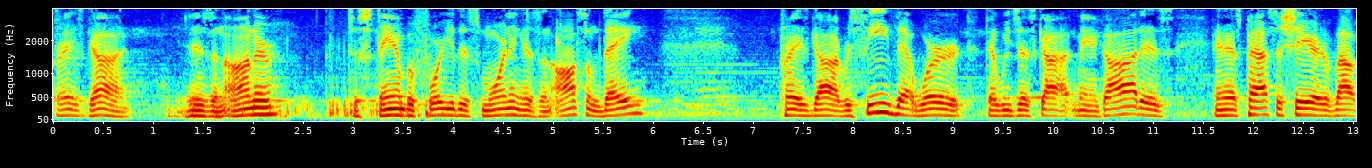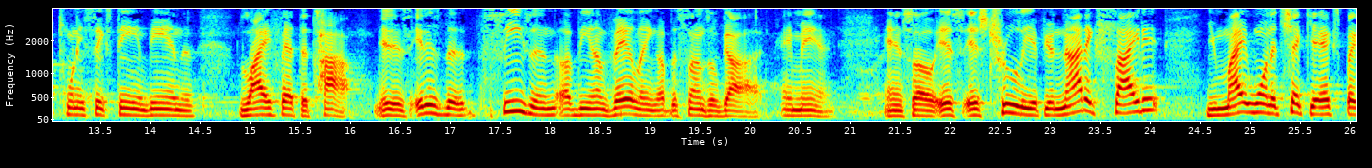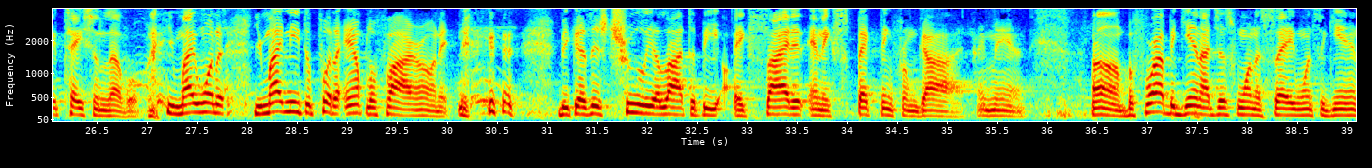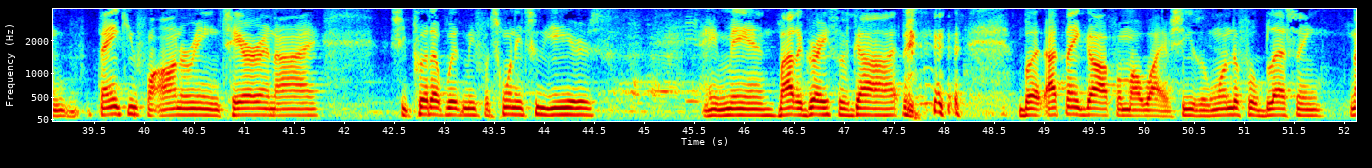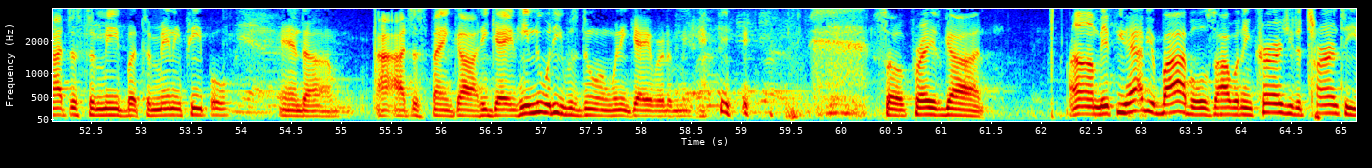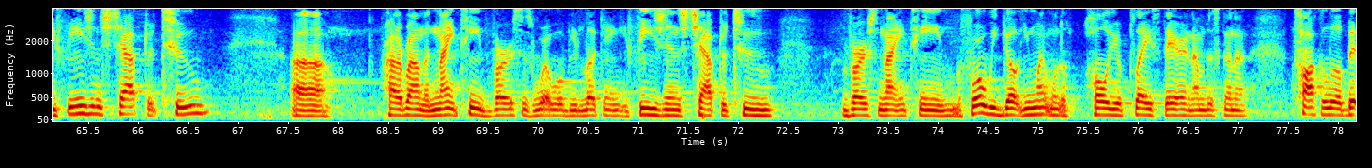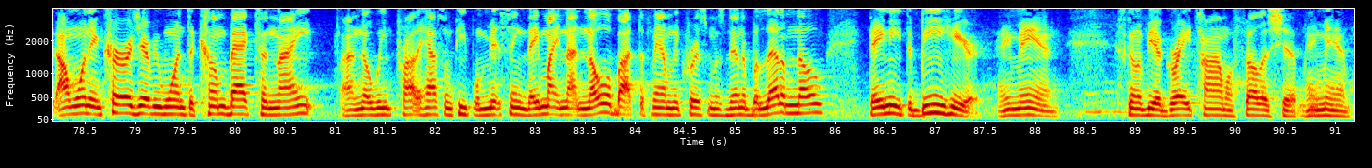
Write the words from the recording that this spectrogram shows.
Praise God. It is an honor to stand before you this morning. It's an awesome day. Praise God. Receive that word that we just got. Man, God is, and as Pastor shared about 2016 being the life at the top, it is, it is the season of the unveiling of the sons of God. Amen. And so it's, it's truly, if you're not excited, you might want to check your expectation level. you might want to, you might need to put an amplifier on it because it's truly a lot to be excited and expecting from God. Amen. Um, before I begin, I just want to say once again, thank you for honoring Tara and I. She put up with me for 22 years. Amen. By the grace of God. but I thank God for my wife. She's a wonderful blessing not just to me, but to many people. And um, I, I, just thank God. He gave, he knew what he was doing when he gave her to me. so praise God. Um, if you have your Bibles, I would encourage you to turn to Ephesians chapter 2. Uh, probably around the 19th verse is where we'll be looking. Ephesians chapter 2, verse 19. Before we go, you might want to hold your place there, and I'm just going to talk a little bit. I want to encourage everyone to come back tonight I know we probably have some people missing. They might not know about the family Christmas dinner, but let them know they need to be here. Amen. It's going to be a great time of fellowship. Amen.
